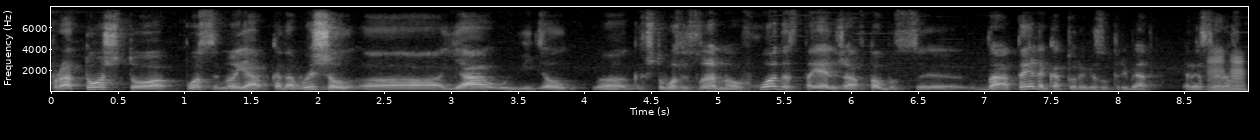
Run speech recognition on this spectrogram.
про то, что после, ну, я когда вышел, э, я увидел, э, что возле служебного входа стояли же автобусы до отеля, которые везут ребят рестлеров. Mm-hmm.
